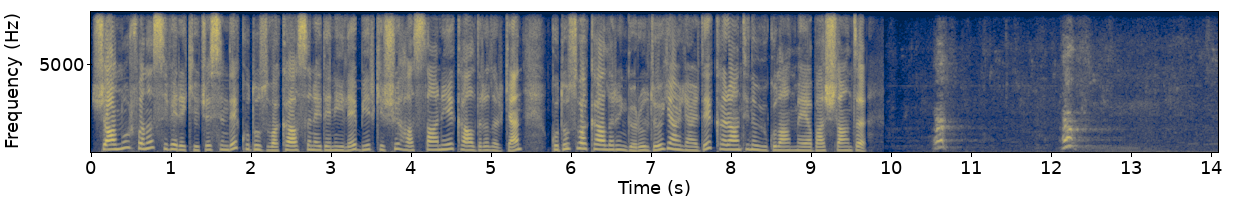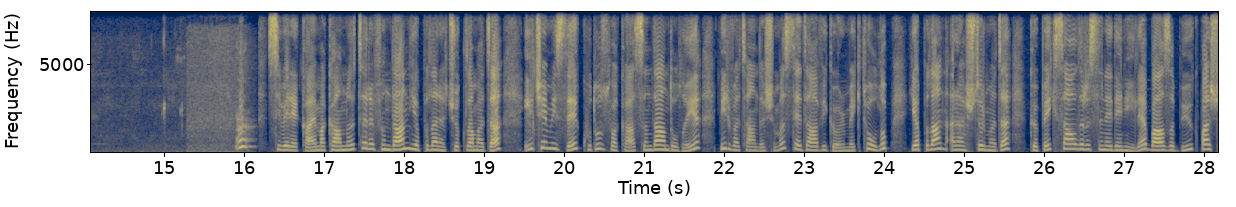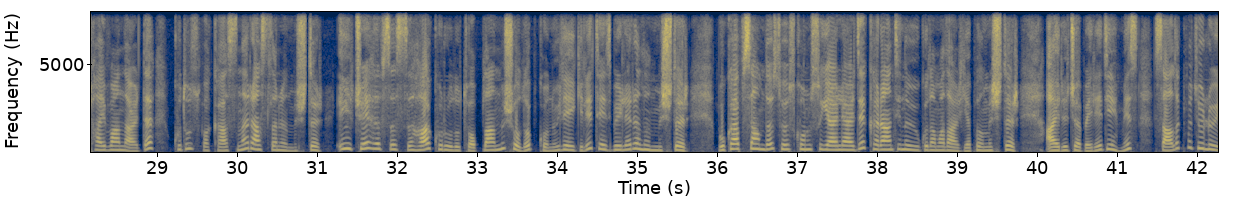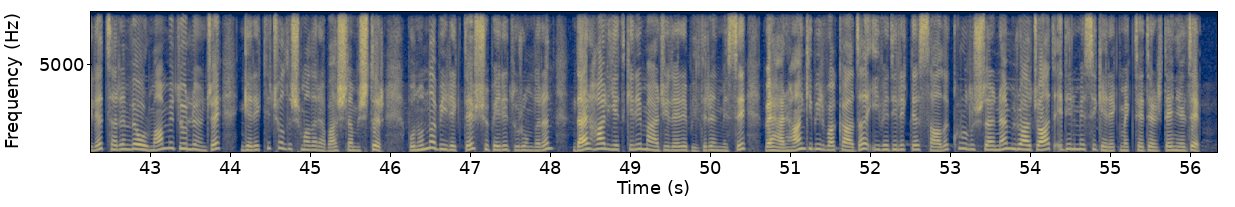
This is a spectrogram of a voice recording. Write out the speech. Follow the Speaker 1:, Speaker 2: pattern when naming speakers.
Speaker 1: Şanlıurfa'nın Siverek ilçesinde kuduz vakası nedeniyle bir kişi hastaneye kaldırılırken kuduz vakaların görüldüğü yerlerde karantina uygulanmaya başlandı. Siverek Kaymakamlığı tarafından yapılan açıklamada ilçemizde kuduz vakasından dolayı bir vatandaşımız tedavi görmekte olup yapılan araştırmada köpek saldırısı nedeniyle bazı büyükbaş hayvanlarda kuduz vakasına rastlanılmıştır. İlçe Hıfzı Sıha Kurulu toplanmış olup konuyla ilgili tedbirler alınmıştır. Bu kapsamda söz konusu yerlerde karantina uygulamalar yapılmıştır. Ayrıca belediyemiz Sağlık Müdürlüğü ile Tarım ve Orman Müdürlüğü'nce gerekli çalışmalara başlamıştır. Bununla birlikte şüpheli durumların derhal yetkili mercilere bildirilmesi ve herhangi bir vakada ivedilikle sağlık kuruluşlarına müracaat edilmesi gerekmektedir denildi.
